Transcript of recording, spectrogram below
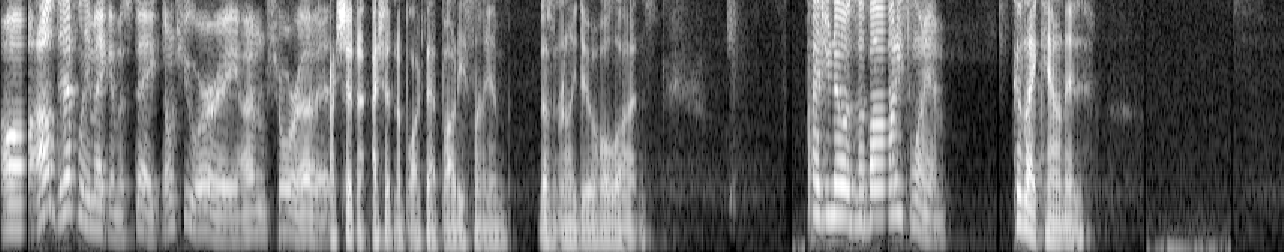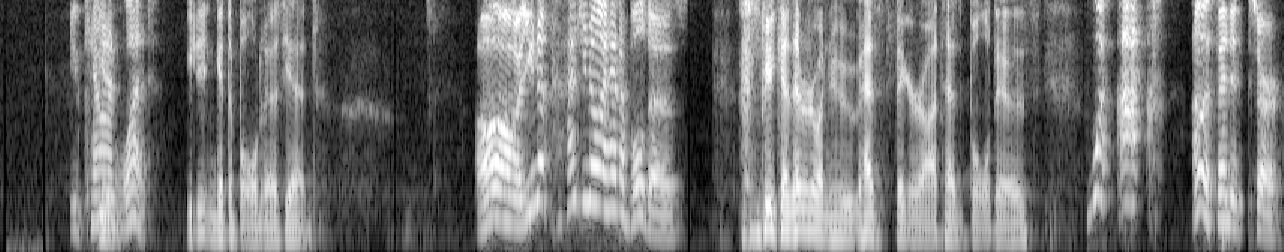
oh, I'll definitely make a mistake. Don't you worry. I'm sure of it. I shouldn't. I shouldn't have blocked that body slam. Doesn't really do a whole lot How'd you know it was a body slam? because I counted. You counted Yeah. what? You didn't get to bulldoze yet Oh, you know, how'd you know I had a bulldoze? because everyone who has Vigoroth has bulldoze. What? I, I'm offended, sir.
